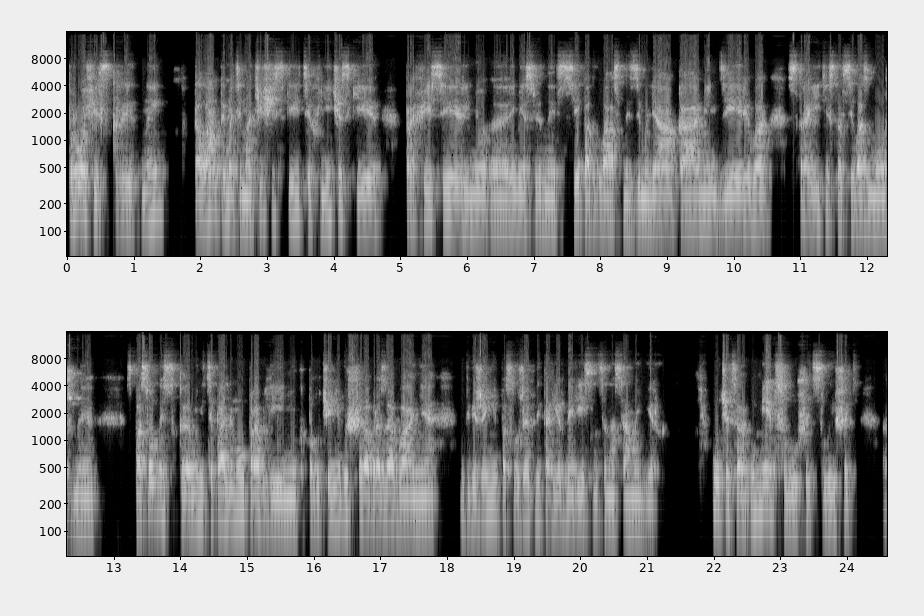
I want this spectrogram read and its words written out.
профиль скрытный, таланты математические, технические, профессии э, ремесленные, все подвластны, земля, камень, дерево, строительство всевозможные – способность к муниципальному управлению, к получению высшего образования, к движению по служебной карьерной лестнице на самый верх. Учатся, умеют слушать, слышать, э,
